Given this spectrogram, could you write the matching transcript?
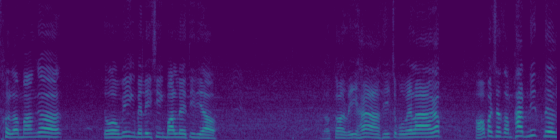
สุรมังก็ตัววิ่งเป็นลีชิงบอลเลยทีเดียว แล้วก็รีห้าทีจะหมดเวลาครับ ขอประชาสัมพันธ์นิดนึง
